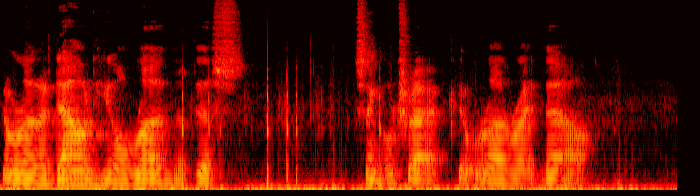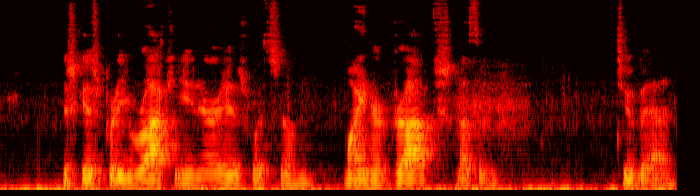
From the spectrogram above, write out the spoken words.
And we're on a downhill run of this single track that we're on right now. This gets pretty rocky in areas with some minor drops, nothing too bad.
